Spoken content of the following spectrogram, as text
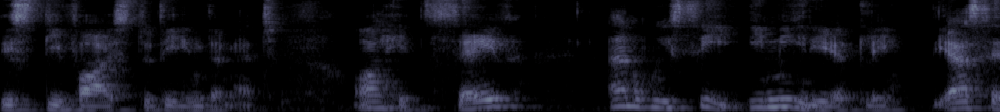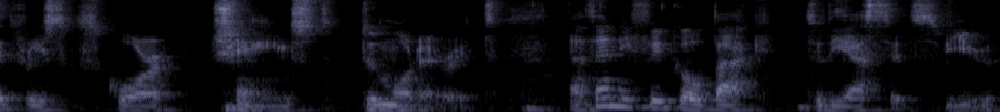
this device to the internet. I'll hit save and we see immediately the asset risk score changed to moderate. And then if we go back to the assets view,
